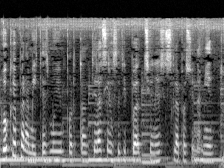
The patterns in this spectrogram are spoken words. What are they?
Algo que para mí es muy importante al hacer este tipo de acciones es el apasionamiento.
